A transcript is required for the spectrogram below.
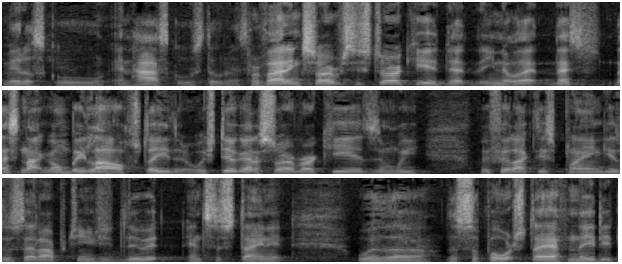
middle school and high school students. Providing services to our kids, that you know, that, that's that's not going to be lost either. We still got to serve our kids, and we we feel like this plan gives us that opportunity to do it and sustain it with uh, the support staff needed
